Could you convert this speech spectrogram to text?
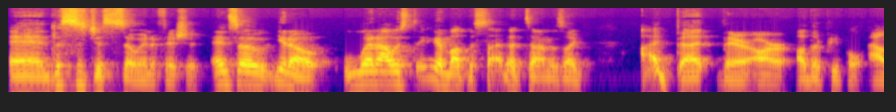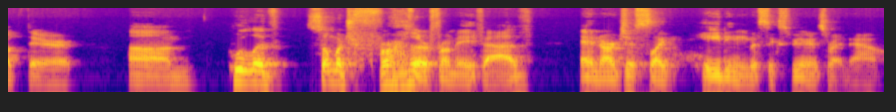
and this is just so inefficient. And so, you know, when I was thinking about the site at the time, I was like, I bet there are other people out there um, who live so much further from Eighth Ave and are just like hating this experience right now.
